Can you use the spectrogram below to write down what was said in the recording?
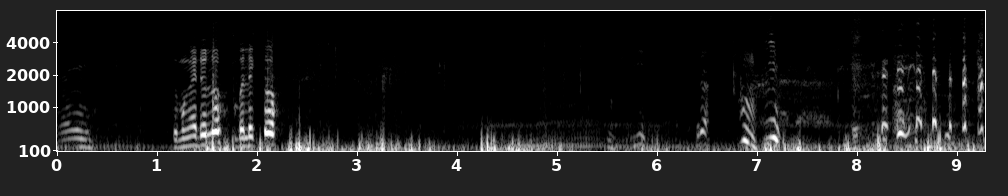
Ay. Ito mga idol, oh. balik to. Tira. Mm.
